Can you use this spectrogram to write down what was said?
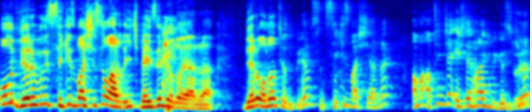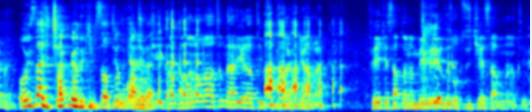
Oğlum bir ara bunun sekiz başlısı vardı. Hiç benzemiyordu o yarrağa. Bir ara onu atıyorduk biliyor musun? Sekiz başlı yarrak. Ama atınca ejderha gibi gözüküyor. Öyle mi? O yüzden hiç çakmıyordu kimse atıyorduk Oha her yere. çok iyi kanka bana onu atın da her yere atayım 8 başlı yarrak. Fake hesaplarına Memre Yıldız 32 hesabından atayım.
